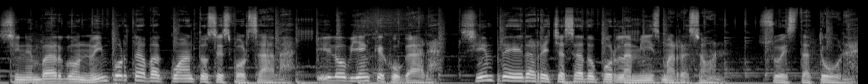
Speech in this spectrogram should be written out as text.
Sin embargo, no importaba cuánto se esforzaba y lo bien que jugara, siempre era rechazado por la misma razón, su estatura.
